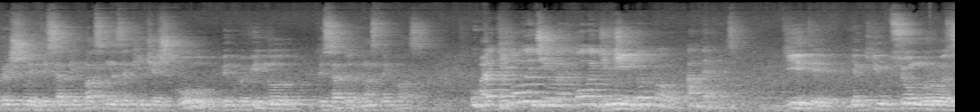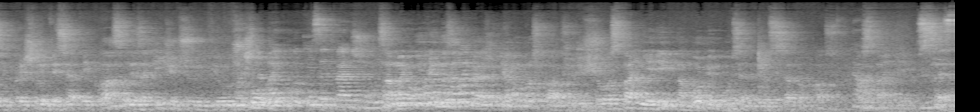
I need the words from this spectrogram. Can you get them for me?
прийшли в 10 клас, вони закінчать школу відповідно 10-11 клас. У А пед коледжі, медколеджі Ні. чи ДПРО? А де? Діти, які в цьому році прийшли в 10 клас, вони закінчують Ми ж на школу. майбутнє затверджуємо. За майбутнє не затвердження. Я вам розказую, що останній рік набор відбувся до 10 класу. Так. Останній. Все.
